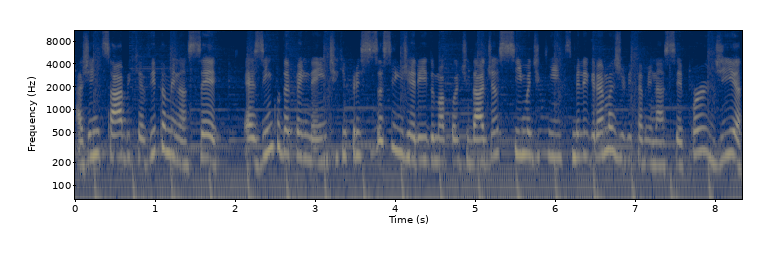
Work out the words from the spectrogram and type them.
a gente sabe que a vitamina C é zinco dependente que precisa ser ingerido uma quantidade acima de 500 miligramas de vitamina C por dia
